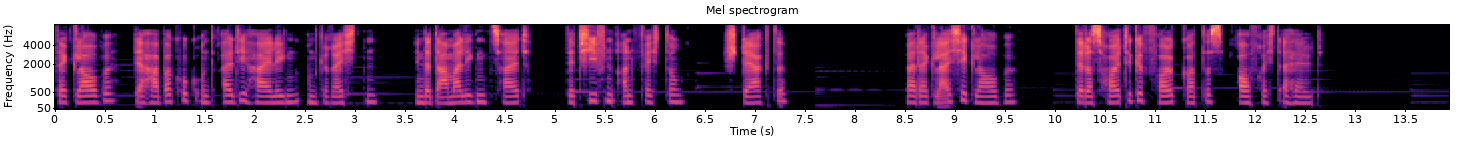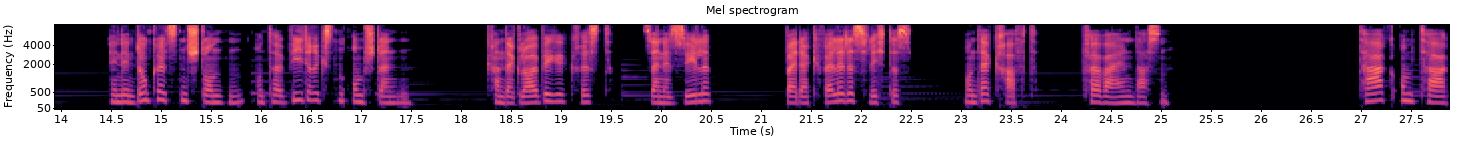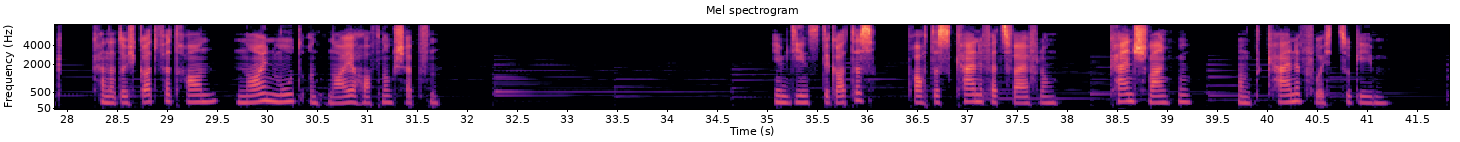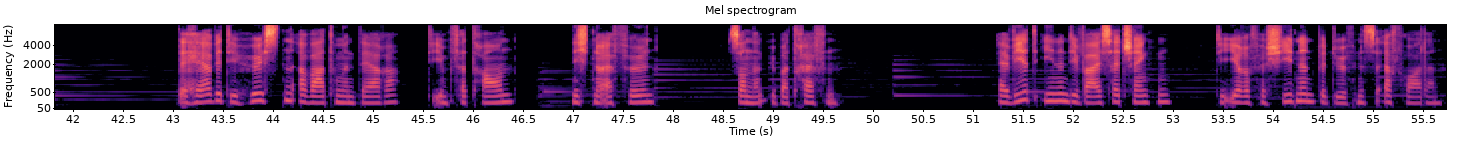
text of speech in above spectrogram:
Der Glaube, der Habakuk und all die Heiligen und Gerechten in der damaligen Zeit der tiefen Anfechtung stärkte, war der gleiche Glaube, der das heutige Volk Gottes aufrecht erhält. In den dunkelsten Stunden, unter widrigsten Umständen, kann der gläubige Christ seine Seele bei der Quelle des Lichtes und der Kraft verweilen lassen. Tag um Tag kann er durch Gottvertrauen neuen Mut und neue Hoffnung schöpfen. Im Dienste Gottes braucht es keine Verzweiflung, kein Schwanken und keine Furcht zu geben. Der Herr wird die höchsten Erwartungen derer, die ihm vertrauen, nicht nur erfüllen, sondern übertreffen. Er wird ihnen die Weisheit schenken, die ihre verschiedenen Bedürfnisse erfordern.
